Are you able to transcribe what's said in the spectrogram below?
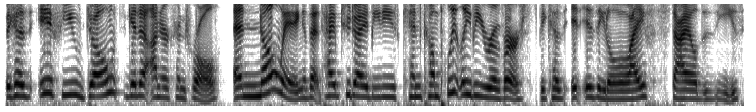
Because if you don't get it under control and knowing that type 2 diabetes can completely be reversed because it is a lifestyle disease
